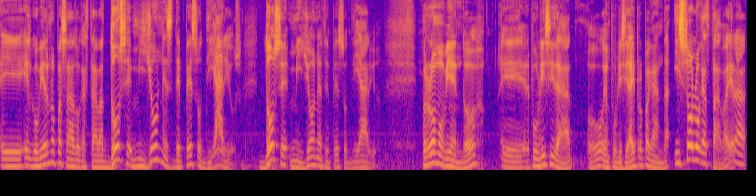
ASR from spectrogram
eh, el gobierno pasado gastaba 12 millones de pesos diarios, 12 millones de pesos diarios, promoviendo eh, publicidad o en publicidad y propaganda, y solo gastaba, era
